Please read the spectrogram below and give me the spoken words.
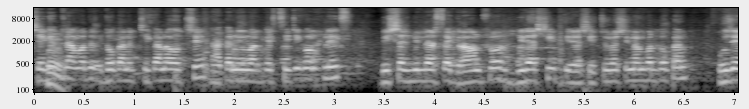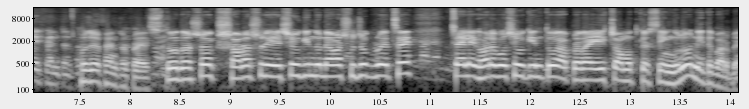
সেক্ষেত্রে আমাদের দোকানের ঠিকানা হচ্ছে Dhaka new market city complex Biswas builders এর গ্রাউন্ড ফ্লোর বিরাশি তিরাশি চুরাশি নম্বর দোকান হুজাই ফ্যান্টার খুঁজে এন্টারপ্রাইজ। তো দর্শক সরাসরি এসেও কিন্তু নেওয়ার সুযোগ রয়েছে। চাইলে ঘরে বসেও কিন্তু আপনারা এই চমৎকার সিংগুলো নিতে পারবেন।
